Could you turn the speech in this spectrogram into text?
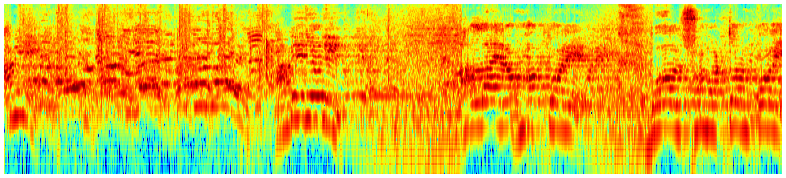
আমি আমি যদি আল্লাহ রহমত করে দল সমর্থন করে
